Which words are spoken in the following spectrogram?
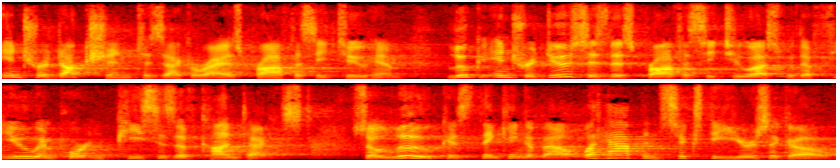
introduction to Zechariah's prophecy to him. Luke introduces this prophecy to us with a few important pieces of context. So Luke is thinking about what happened 60 years ago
